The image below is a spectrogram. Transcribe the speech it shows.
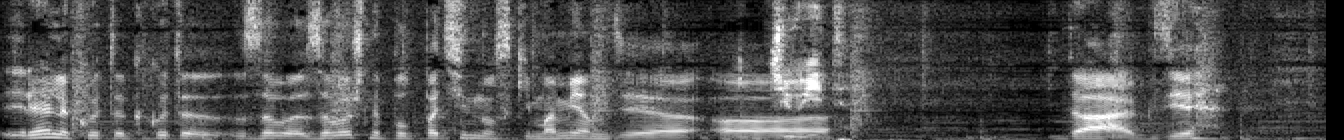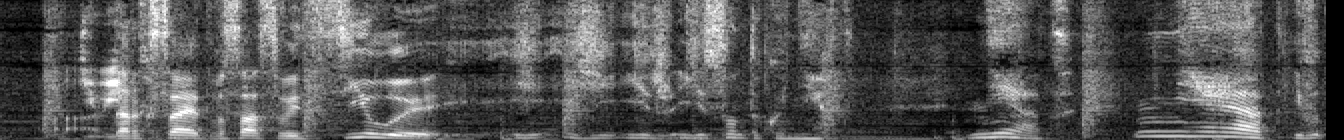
реально какой-то какой-то зав- завышенный палпатиновский момент, где... э. Да, где Дюит. Дарксайд высасывает силы, и, и, и, Дж- Ясон такой, нет, нет, нет. И вот,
